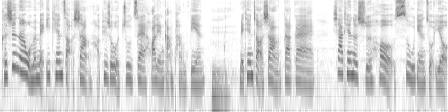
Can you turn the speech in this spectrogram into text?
可是呢，我们每一天早上，好，譬如说我住在花莲港旁边，嗯，每天早上大概夏天的时候四五点左右，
